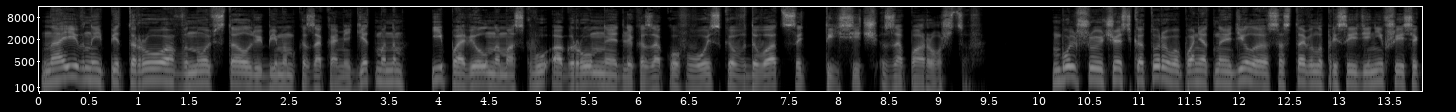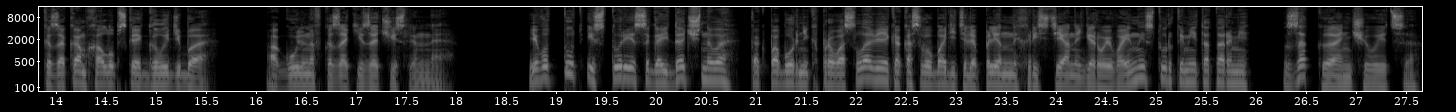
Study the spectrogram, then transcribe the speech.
Наивный Петро вновь стал любимым казаками-гетманом и повел на Москву огромное для казаков войско в 20 тысяч запорожцев. Большую часть которого, понятное дело, составила присоединившаяся к казакам холопская голыдьба, огульно в казаки зачисленная. И вот тут история Сагайдачного, как поборник православия, как освободителя пленных христиан и героя войны с турками и татарами, заканчивается.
